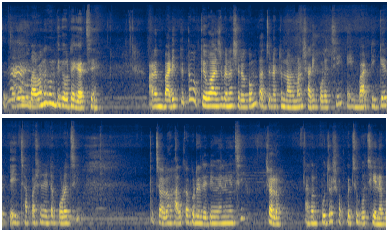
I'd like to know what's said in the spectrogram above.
তো বাবানো ঘুম থেকে উঠে গেছে। আর আমি বাড়িতে তো কেউ আসবে না সেরকম তার জন্য একটা নর্মাল শাড়ি পরেছি এই বাটিকের এই ছাপা শাড়িটা পরেছি। তো চলো হালকা করে রেডি হয়ে নিয়েছি। চলো। এখন পুজো সব কিছু গুছিয়ে নেব।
